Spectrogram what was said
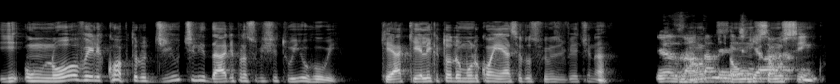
E um novo helicóptero de utilidade para substituir o Hui, que é aquele que todo mundo conhece dos filmes de Vietnã. Exatamente. Então, são, é são os cinco.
